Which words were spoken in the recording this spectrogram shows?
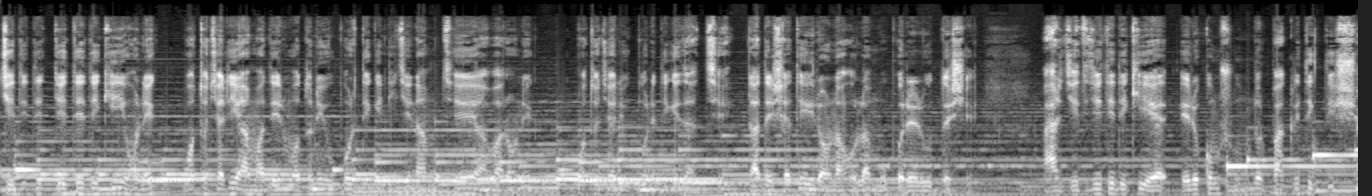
যেতে যেতে- দেখি অনেক পথচারী আমাদের মতনই উপর থেকে নিচে নামছে, আবার অনেক পথচারী উপরের দিকে যাচ্ছে। তাদের সাথেই রওনা হলাম উপরের উদ্দেশ্যে। আর যেতে যেতে দেখি এরকম সুন্দর প্রাকৃতিক দৃশ্য,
